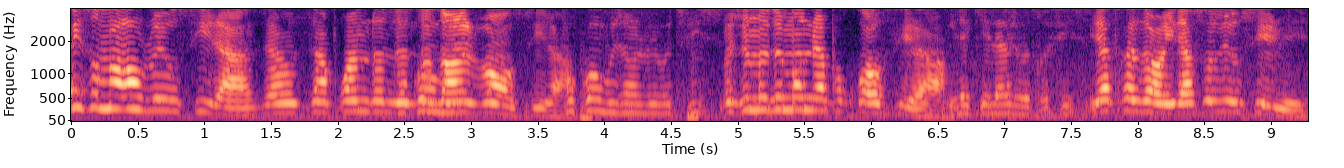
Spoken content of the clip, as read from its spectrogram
fils, on m'a enlevé aussi, là. C'est un, problème de- de- de- aussi, là. Pourquoi on vous a enlevé votre fils? Mais je me demande bien pourquoi aussi, là. Il a quel âge votre fils? Il a 13 ans, il est associé aussi, lui.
